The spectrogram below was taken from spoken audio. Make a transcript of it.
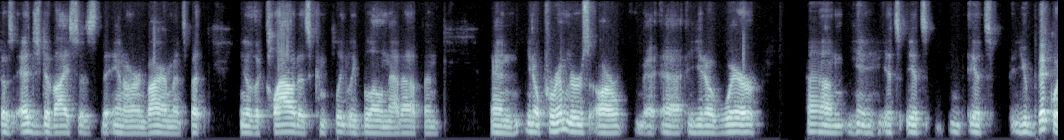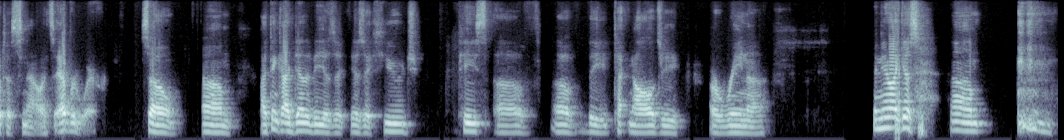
those edge devices in our environments, but you know, the cloud has completely blown that up. And and you know, perimeters are uh, you know where um, it's it's it's ubiquitous now. It's everywhere. So um, I think identity is a is a huge piece of of the technology arena. And, you know, I guess um,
